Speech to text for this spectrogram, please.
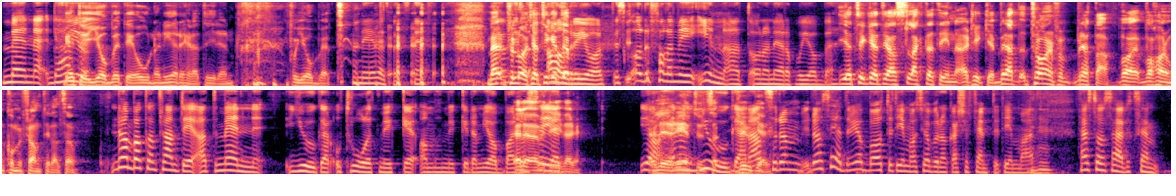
Men det här hur ju... jobbet är att onanera hela tiden? på jobbet. Nej, jag vet faktiskt inte. Men förlåt, jag tycker att jag, gjort. Det skulle aldrig falla mig in att onanera på jobbet. jag tycker att jag har slaktat in artikeln. Berätta, ta den för, berätta. Vad, vad har de kommit fram till alltså? De har bara kommit fram till att män ljuger otroligt mycket om hur mycket de jobbar. Eller de säger- överdriver. Ja, Eller eller, ljuger. ljuger. Alltså de, de säger att de jobbar 80 timmar och så jobbar de kanske 50 timmar. Mhm. Här står så här exempel.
